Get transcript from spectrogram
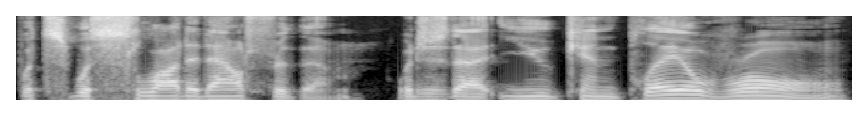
what was slotted out for them, which is that you can play a role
